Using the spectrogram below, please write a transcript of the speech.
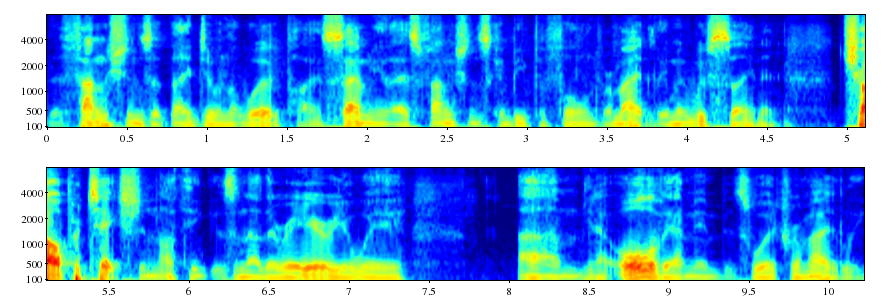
the functions that they do in the workplace. So many of those functions can be performed remotely. I mean, we've seen it. Child protection, I think, is another area where um, you know all of our members work remotely.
